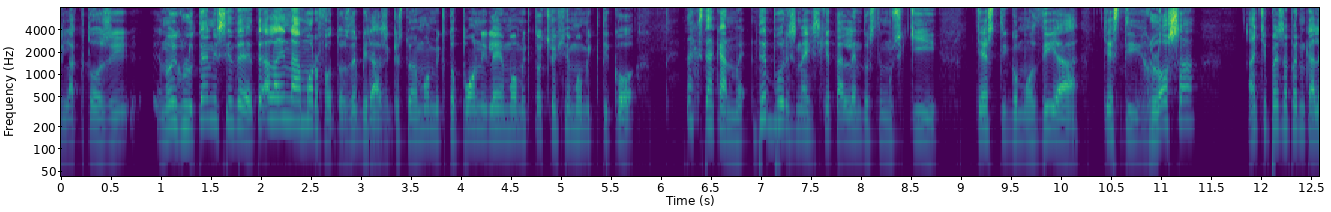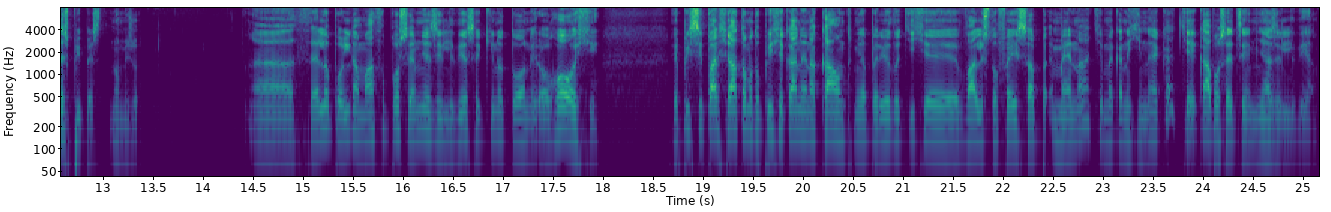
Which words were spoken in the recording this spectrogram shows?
λακτόζη, ενώ η γλουτένη συνδέεται, αλλά είναι αμόρφωτος, δεν πειράζει. Και στο αιμόμικτο πόνι λέει αιμόμικτο και όχι αιμομικτικό. Εντάξει, τι να κάνουμε. Δεν μπορείς να έχεις και ταλέντο στη μουσική και στην κομμωδία και στη γλώσσα αν και παίζει να παίρνει καλές πίπες, νομίζω. Ε, θέλω πολύ να μάθω πώς έμοιαζε η Λιδία σε εκείνο το όνειρο. Εγώ όχι. Επίσης υπάρχει άτομο το οποίο είχε κάνει ένα account μια περίοδο και είχε βάλει στο FaceApp εμένα και με έκανε γυναίκα και κάπως έτσι μοιάζει η Λιδία.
